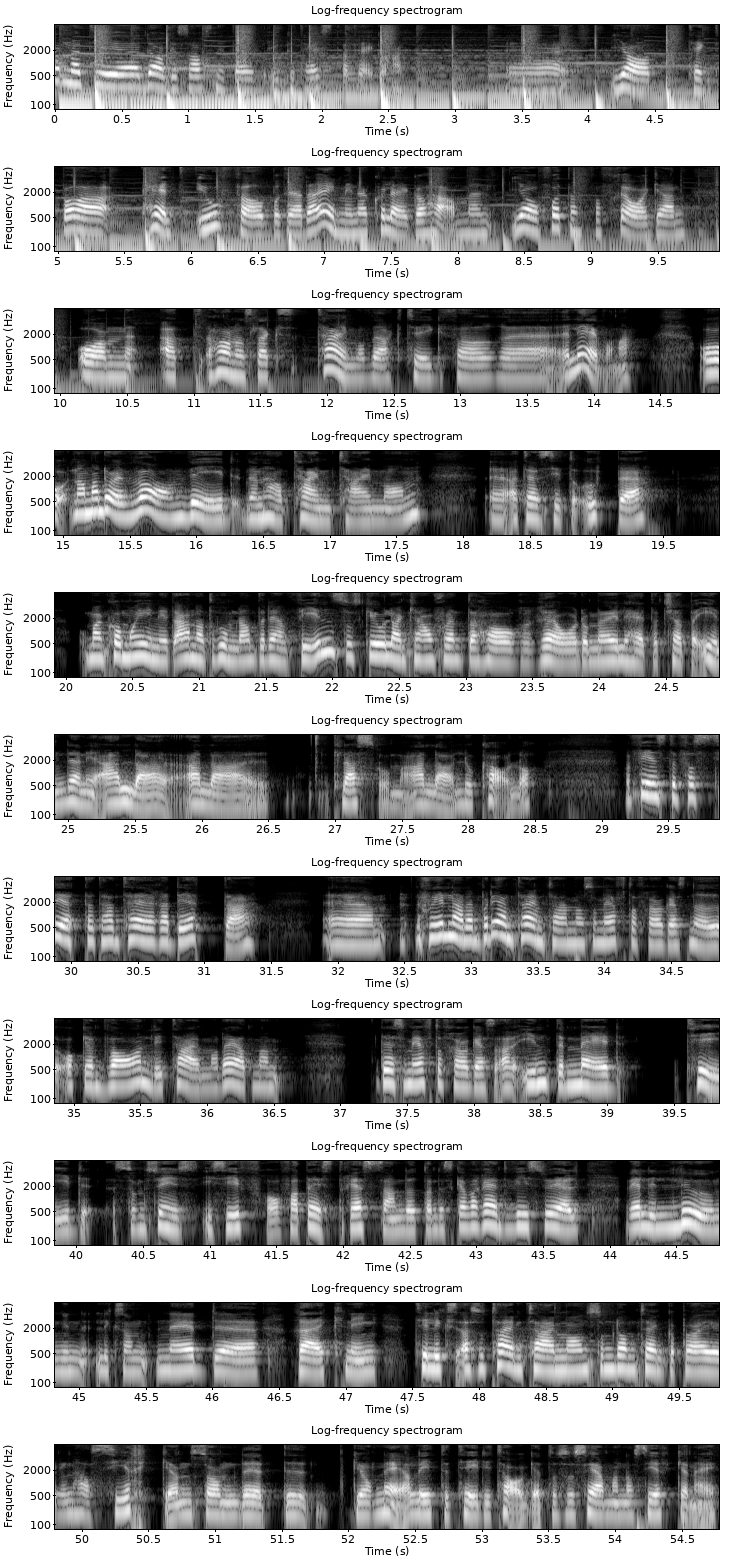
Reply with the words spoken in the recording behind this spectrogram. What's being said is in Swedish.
välkomna till dagens avsnitt av IKT-strategerna. Eh, jag tänkte bara helt oförberedda är mina kollegor här men jag har fått en förfrågan om att ha någon slags timerverktyg för eh, eleverna. Och när man då är van vid den här time-timern, eh, att den sitter uppe och man kommer in i ett annat rum där inte den finns och skolan kanske inte har råd och möjlighet att köpa in den i alla, alla klassrum, alla lokaler. Vad finns det för sätt att hantera detta? Eh, skillnaden på den timetimern som efterfrågas nu och en vanlig timer det är att man, det som efterfrågas är inte med tid som syns i siffror för att det är stressande utan det ska vara rent visuellt, väldigt lugn liksom nedräkning. Till, alltså timetimern som de tänker på är ju den här cirkeln som det, det går ner lite tid i taget och så ser man när cirkeln är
